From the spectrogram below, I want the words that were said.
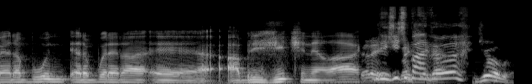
era, bu, era, era é, a Brigitte, né, lá. Peraí, Brigitte Bardot. Diogo,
